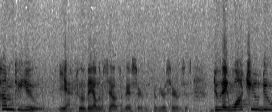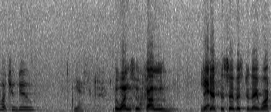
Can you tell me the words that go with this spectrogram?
come to you? Yes. To avail themselves of their service, of your services. Do they watch you do what you do? Yes. The ones who come to Yes. get the service, do they watch?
